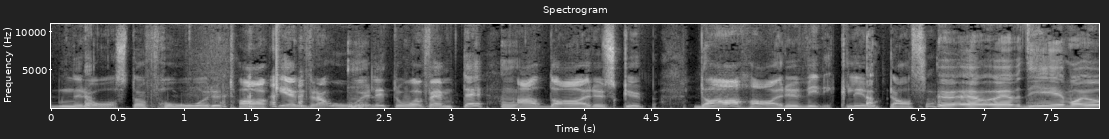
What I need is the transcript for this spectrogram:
den råeste. Og får du tak i en fra OL i 52, ja, da er du skup. Da har du virkelig gjort det, altså. De var jo,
